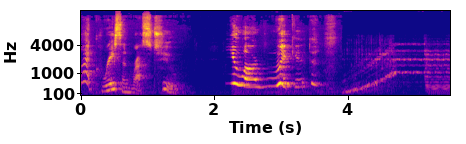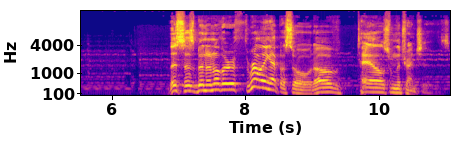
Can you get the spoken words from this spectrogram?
let Grayson rest too. You are wicked. This has been another thrilling episode of Tales from the Trenches.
